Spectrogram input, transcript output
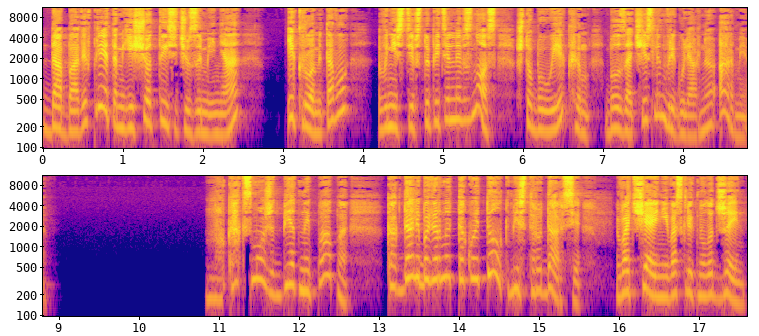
добавив при этом еще тысячу за меня — и, кроме того, внести вступительный взнос, чтобы Уикхэм был зачислен в регулярную армию. Но как сможет бедный папа когда-либо вернуть такой долг мистеру Дарси? В отчаянии воскликнула Джейн.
